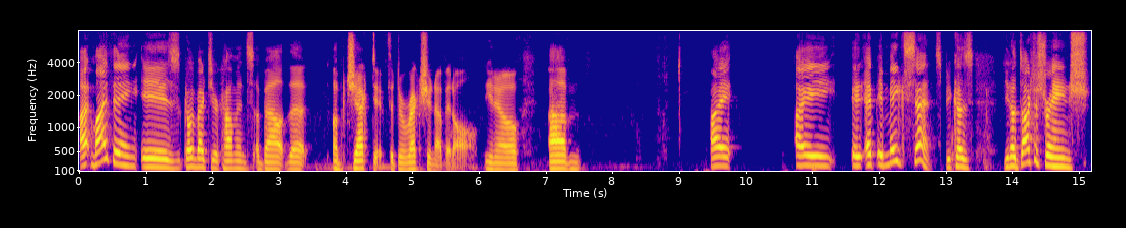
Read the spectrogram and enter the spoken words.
I, my thing is going back to your comments about the objective, the direction of it all. You know, um, I, I, it, it, it makes sense because you know Doctor Strange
